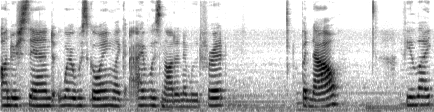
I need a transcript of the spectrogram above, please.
understand where it was going. Like I was not in a mood for it. But now I feel like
